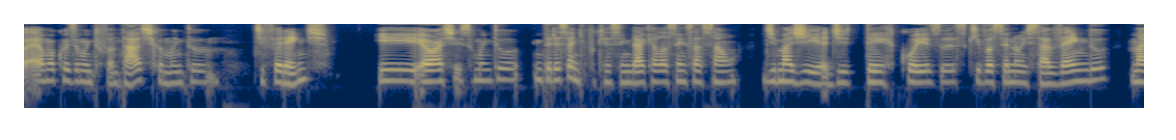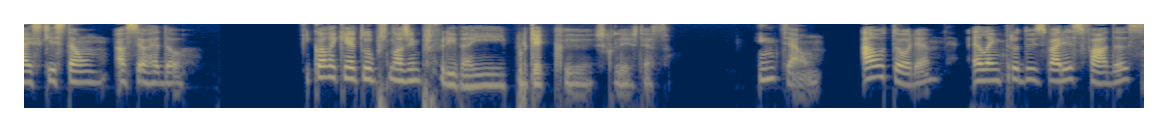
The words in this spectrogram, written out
é uma coisa muito fantástica, muito diferente. E eu acho isso muito interessante, porque assim dá aquela sensação de magia, de ter coisas que você não está vendo, mas que estão ao seu redor. E qual é que é a tua personagem preferida e por que é que escolheste essa? Então, a autora ela introduz várias fadas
